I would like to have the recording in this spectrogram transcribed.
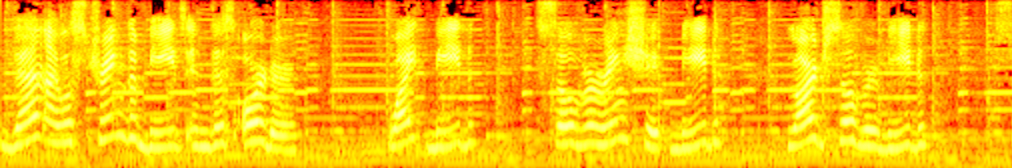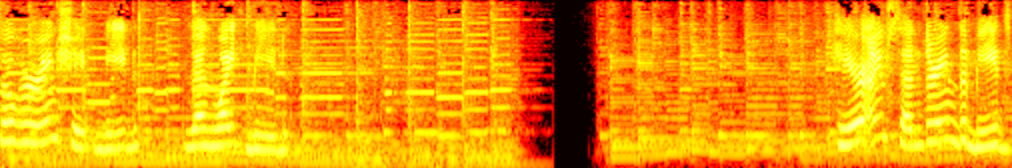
Then I will string the beads in this order. White bead, silver ring-shaped bead, large silver bead, silver ring-shaped bead, then white bead. Here I'm centering the beads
